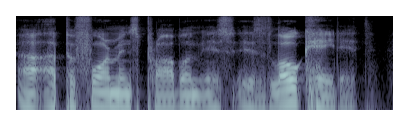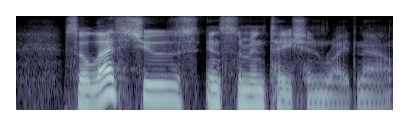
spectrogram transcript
uh, a performance problem is, is located. So let's choose instrumentation right now.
